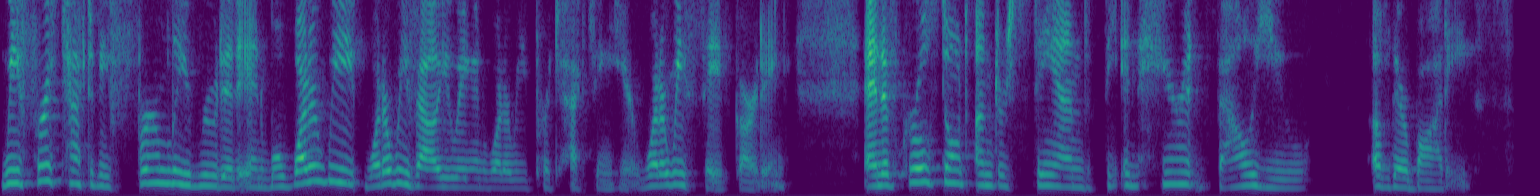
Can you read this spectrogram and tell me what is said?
We first have to be firmly rooted in well what are we what are we valuing and what are we protecting here? What are we safeguarding? And if girls don't understand the inherent value of their bodies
